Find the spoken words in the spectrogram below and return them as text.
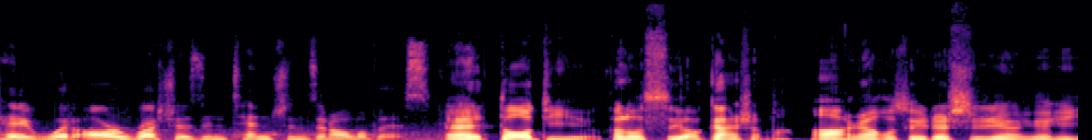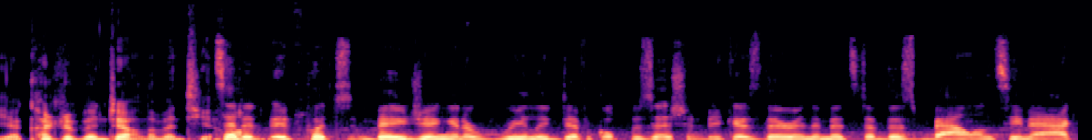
hey, what are Russia's intentions in all of this? 哎，到底俄罗斯要干什么啊？然后随着时间延续，也开始问这样的问题啊 Said。it, it puts Beijing in a really difficult position because they're in the midst of this balancing act,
